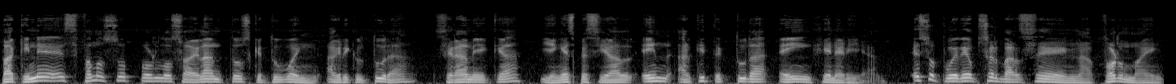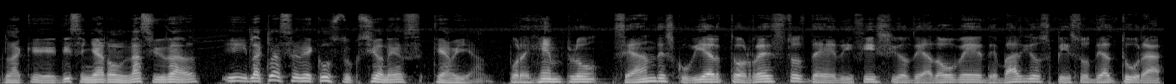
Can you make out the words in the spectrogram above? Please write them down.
Paquiné es famoso por los adelantos que tuvo en agricultura, cerámica y en especial en arquitectura e ingeniería. Eso puede observarse en la forma en la que diseñaron la ciudad y la clase de construcciones que había. Por ejemplo, se han descubierto restos de edificios de adobe de varios pisos de altura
